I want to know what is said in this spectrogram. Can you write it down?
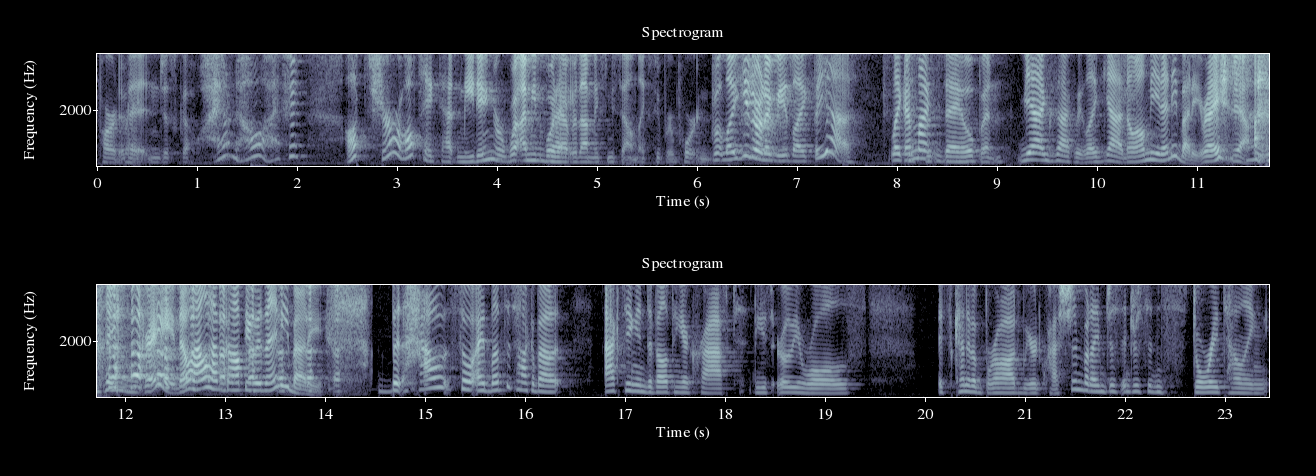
part of Right. it and just go, I don't know, I feel, I'll sure I'll take that meeting or what. I mean, whatever. Right. That makes me sound like super important, but like you know what I mean, like. but yeah, like just I'm not. to stay open. Yeah, exactly. Like, yeah, no, I'll meet anybody, right? Yeah. Great. No, I'll have coffee with anybody. But how, so I'd love to talk about acting and developing a craft, these early roles. It's kind of a broad, weird question, but I'm just interested in storytelling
